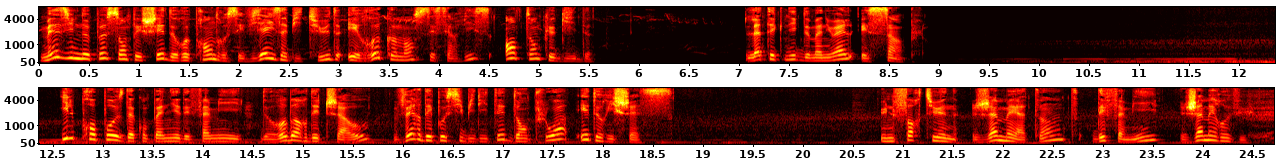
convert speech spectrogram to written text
mais il ne peut s'empêcher de reprendre ses vieilles habitudes et recommence ses services en tant que guide. La technique de Manuel est simple. Il propose d'accompagner des familles de reborder Chao vers des possibilités d'emploi et de richesse. Une fortune jamais atteinte, des familles jamais revues.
